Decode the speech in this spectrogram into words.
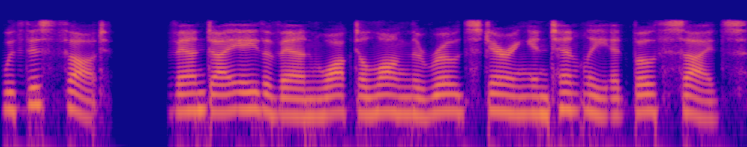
With this thought, Vandiyathevan walked along the road staring intently at both sides.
